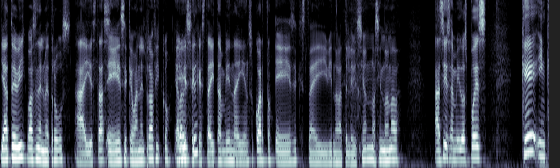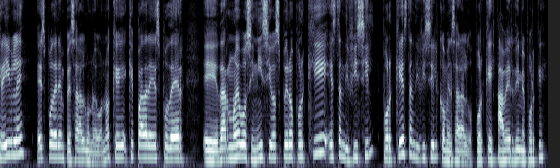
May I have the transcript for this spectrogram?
Ya te vi, vas en el Metrobús. Ahí estás. Ese que va en el tráfico. ¿Ya lo Ese viste? que está ahí también, ahí en su cuarto. Ese que está ahí viendo la televisión, no haciendo nada. Así es, amigos. Pues qué increíble es poder empezar algo nuevo, ¿no? Qué, qué padre es poder eh, dar nuevos inicios, pero ¿por qué es tan difícil? ¿Por qué es tan difícil comenzar algo? ¿Por qué? A ver, dime por qué.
